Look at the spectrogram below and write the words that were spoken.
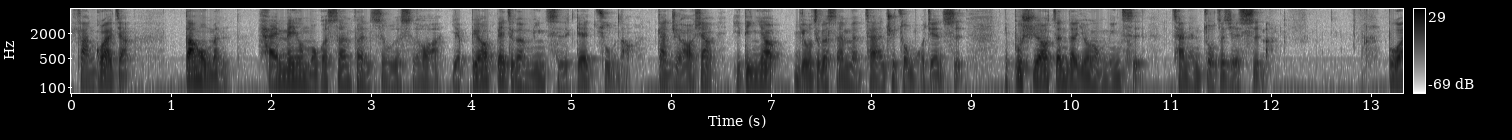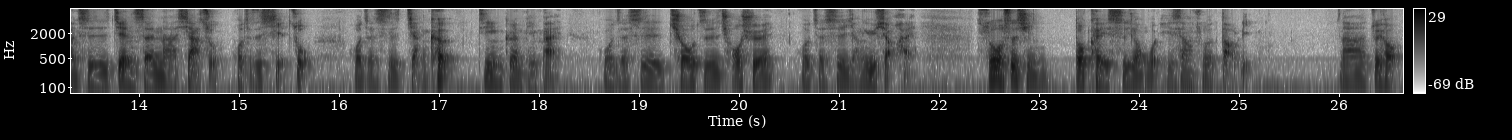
反过来讲，当我们还没有某个身份职务的时候啊，也不要被这个名词给阻挠，感觉好像一定要有这个身份才能去做某件事。你不需要真的拥有名词才能做这件事嘛？不管是健身啊、下厨，或者是写作，或者是讲课、经营个人品牌，或者是求职求学，或者是养育小孩，所有事情。都可以适用我以上说的道理。那最后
